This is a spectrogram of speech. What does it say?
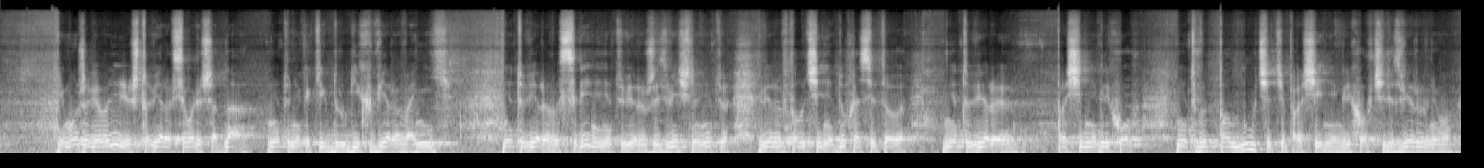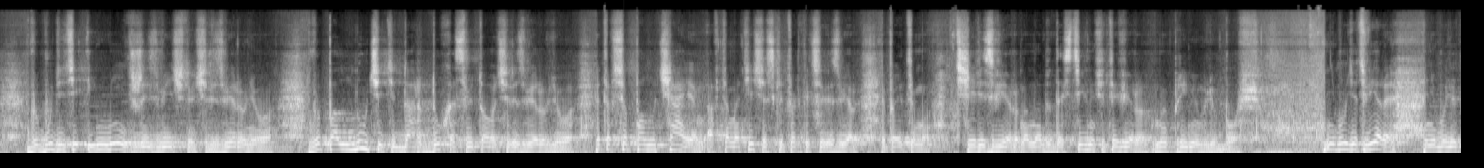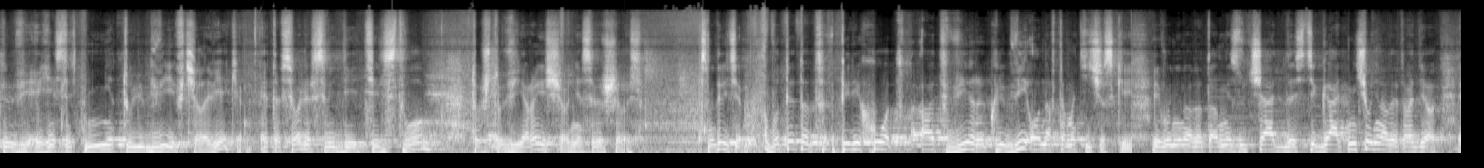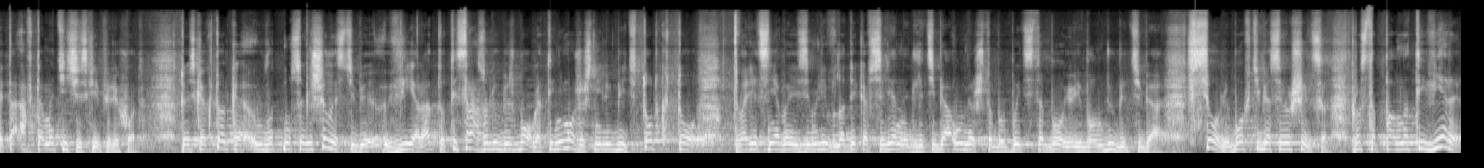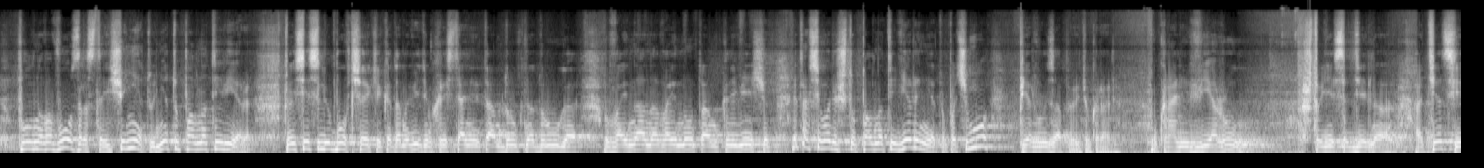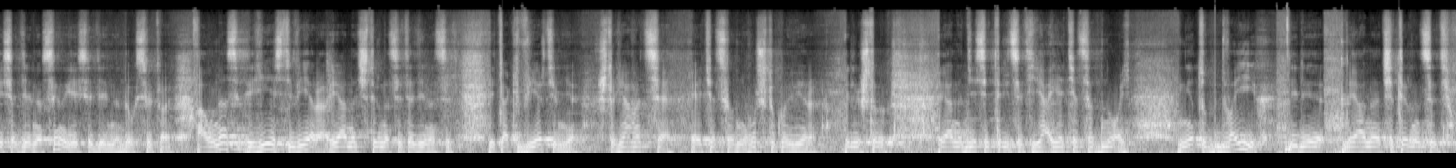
И мы уже говорили, что вера всего лишь одна, нету никаких других верований. Нету веры в исцеление, нету веры в жизнь вечную, нету веры в получение Духа Святого, нету веры в прощение грехов. Нет, вы получите прощение грехов через веру в Него. Вы будете иметь жизнь вечную через веру в Него. Вы получите дар Духа Святого через веру в Него. Это все получаем автоматически только через веру. И поэтому через веру нам надо достигнуть этой веры. Мы примем любовь. Не будет веры, не будет любви. И если нет любви в человеке, это всего лишь свидетельство, то, что вера еще не совершилась. Смотрите, вот этот переход от веры к любви, он автоматический. Его не надо там изучать, достигать, ничего не надо этого делать. Это автоматический переход. То есть как только вот, ну, совершилась тебе вера, то ты сразу любишь Бога. Ты не можешь не любить тот, кто Творец неба и земли, Владыка Вселенной для тебя умер, чтобы быть с тобою, ибо Он любит тебя. Все, любовь в тебе совершится. Просто полноты веры, полного возраста еще нету. Нету нету полноты веры. То есть, если любовь в человеке, когда мы видим христиане там друг на друга, война на войну, там клевещут, это всего лишь, что полноты веры нету. Почему? Первую заповедь украли. Украли веру что есть отдельно Отец, есть отдельно Сын, есть отдельно Дух Святой. А у нас есть вера. Иоанна 14, 11. Итак, верьте мне, что я в Отце, и Отец во мне. Вот что такое вера. Или что Иоанна 10, 30. Я и Отец одно. Нету двоих. Или Иоанна 14,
